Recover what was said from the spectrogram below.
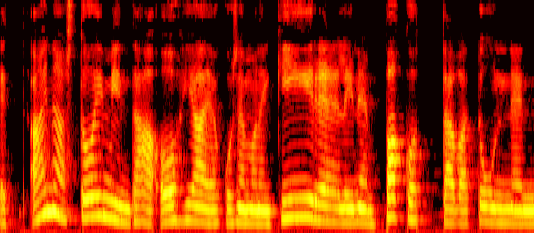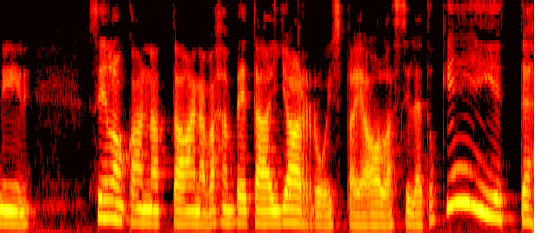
Et aina jos toimintaa ohjaa joku semmoinen kiireellinen, pakottava tunne, niin silloin kannattaa aina vähän vetää jarruista ja olla sille, että okei, että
